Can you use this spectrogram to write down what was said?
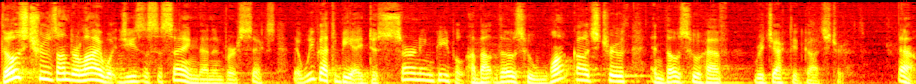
Those truths underlie what Jesus is saying then in verse 6 that we've got to be a discerning people about those who want God's truth and those who have rejected God's truth. Now,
